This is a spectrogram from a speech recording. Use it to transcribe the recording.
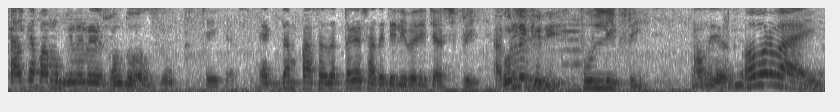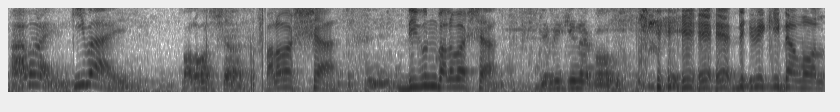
কালকে পামু কিনে নিয়ে সন্দেহ আছে। ঠিক আছে। একদম পাঁচ হাজার টাকা সাথে ডেলিভারি চার্জ ফ্রি করলে ফ্রি ফুললি ফ্রি ভালো আছে। ও ভাই হ্যাঁ ভাই। কি ভাই? ভালোবাসা। ভালোবাসা। দ্বিগুণ ভালোবাসা। দেবি কিনা কম। দিবি কিনা বল।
